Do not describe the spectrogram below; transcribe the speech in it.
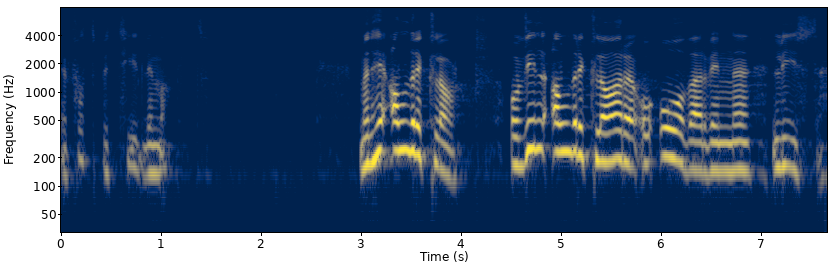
har fått betydelig makt. Men har aldri klart, og vil aldri klare, å overvinne lyset.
